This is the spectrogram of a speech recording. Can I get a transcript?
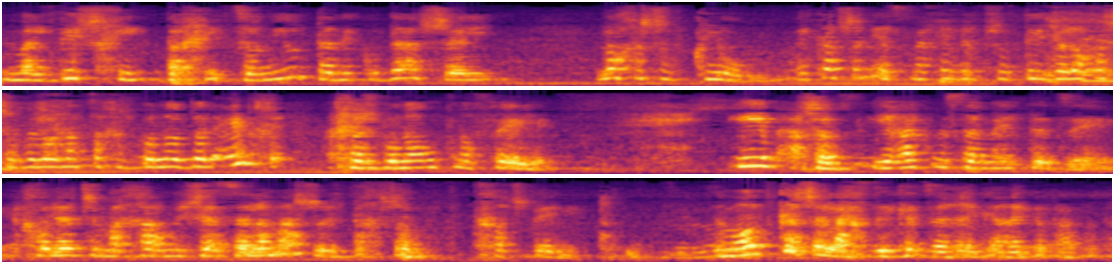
מלביש בחיצוניות את הנקודה של לא חשוב כלום. העיקר שאני אשמחים ופשוטים ולא חשוב ולא נעשה חשבונות, ואין חשבונאות נופלת. אם, עכשיו, היא רק מסמלת את זה, יכול להיות שמחר מי שיעשה לה משהו, היא תחשוב, תחשבן איתו. זה מאוד קשה להחזיק את זה רגע, רגע בעבודה.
